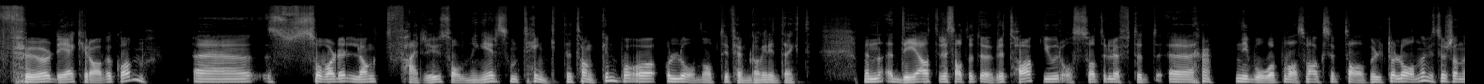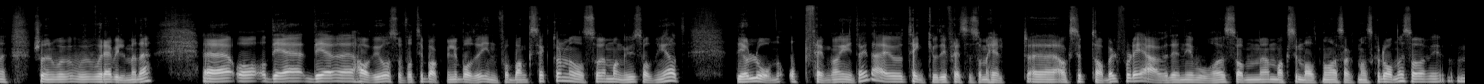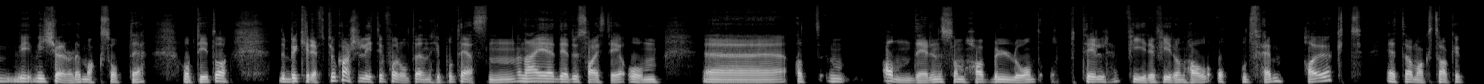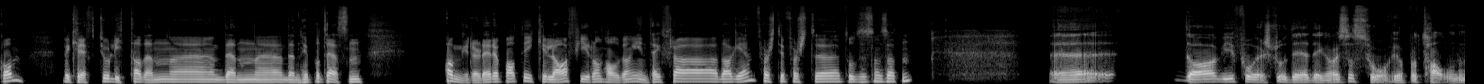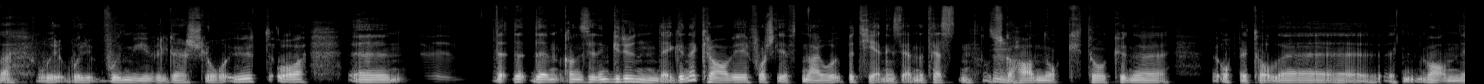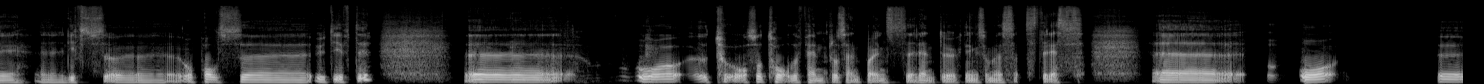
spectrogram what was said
før det kravet kom, Eh, så var det langt færre husholdninger som tenkte tanken på å, å låne opp til fem ganger inntekt. Men det at dere satte et øvre tak, gjorde også at det løftet eh, nivået på hva som var akseptabelt å låne, hvis du skjønner, skjønner hvor, jeg vil med det. Eh, og det, det, har vi jo også fått tilbakemelding både innenfor banksektoren, men også mange husholdninger, at det å låne opp fem ganger inntekt, det er jo, tenker jo de fleste som er helt eh, akseptabelt, for det er jo det nivået som maksimalt man har sagt man skal låne, så vi, vi, vi kjører det maks opp, opp dit. Og det bekrefter jo kanskje litt i forhold til den hypotesen, nei, det du sa i sted om eh, at andelen som har belånt opp til 4-4,5 opp mot 5, har økt etter at makstaket kom, bekrefter jo litt av den, eh, den, eh, den hypotesen. Angrer dere på at de ikke la 4,5 ganger inntekt fra dag én, 1.1.2017? Eh, da vi foreslo det den gangen, så så vi jo på tallene hvor, hvor, hvor mye vil det slå ut. og eh, det, det, det, si, den grunnleggende kravet i forskriften er jo betjeningsevnetesten. At du skal mm. ha nok til å kunne opprettholde et vanlig eh, livsoppholdsutgifter. Eh, og også tåle 5 prosentpoengs renteøkning som er stress. Eh, og Eh,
